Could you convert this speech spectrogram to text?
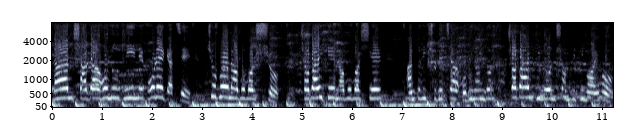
লাল, সাদা, হলুদ, নীলে ভরে গেছে। শুভ নববর্ষ। সবাইকে নববর্ষের আন্তরিক শুভেচ্ছা, অভিনন্দন। সবার জীবন সমৃদ্ধিময় হোক।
